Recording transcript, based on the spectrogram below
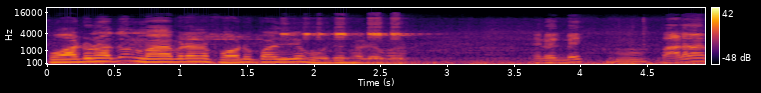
ફોડું નતું ને મારા બેટાને ફોડું પાડી દીધું હોદો થયો પણ. નિરોજભાઈ હમ. પાડે હોય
